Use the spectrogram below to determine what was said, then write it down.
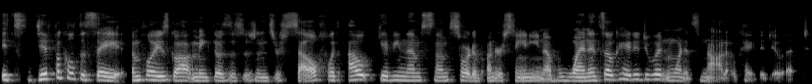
It's difficult to say employees go out and make those decisions yourself without giving them some sort of understanding of when it's okay to do it and when it's not okay to do it.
